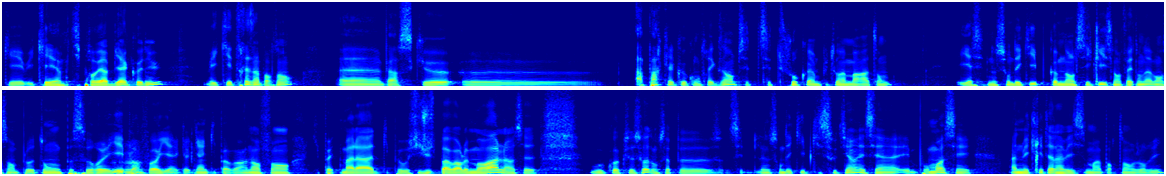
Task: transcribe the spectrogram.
qui est, qui est un petit proverbe bien connu, mais qui est très important euh, parce que, euh, à part quelques contre-exemples, c'est c'est toujours quand même plutôt un marathon. Il y a cette notion d'équipe, comme dans le cyclisme, en fait, on avance en peloton, on peut se relayer. Mhm. Parfois, il y a quelqu'un qui peut avoir un enfant, qui peut être malade, qui peut aussi juste pas avoir le moral, hein, ou quoi que ce soit. Donc, ça peut, c'est la notion d'équipe qui se soutient. Et, c'est un- et pour moi, c'est un de mes critères d'investissement importants aujourd'hui.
